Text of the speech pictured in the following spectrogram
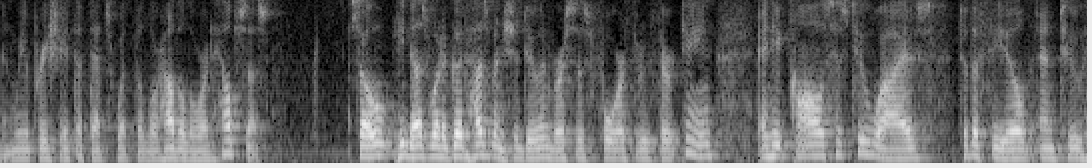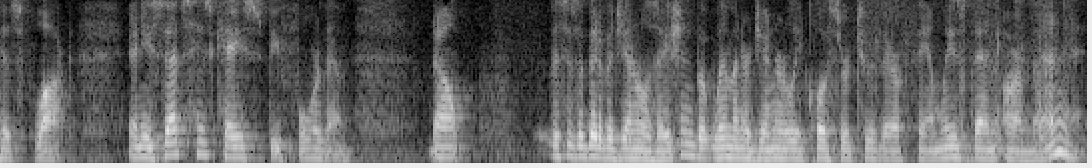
And we appreciate that that's what the Lord, how the Lord helps us. So he does what a good husband should do in verses 4 through 13, and he calls his two wives to the field and to his flock. And he sets his case before them. Now, this is a bit of a generalization, but women are generally closer to their families than are men.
